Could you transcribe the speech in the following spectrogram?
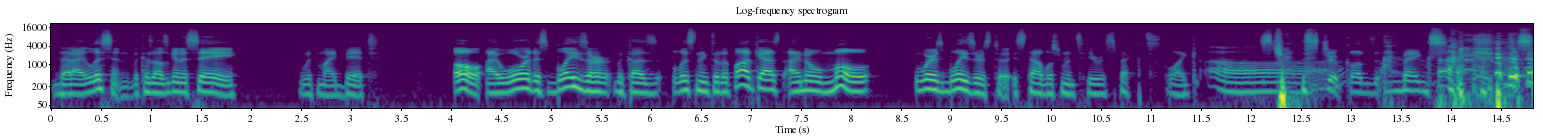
that I listen because I was going to say with my bit, oh, I wore this blazer because listening to the podcast, I know Mo wears blazers to establishments he respects, like Uh, stri- strip clubs and banks. so,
